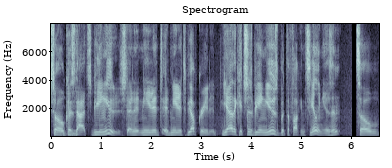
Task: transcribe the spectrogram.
So, because mm-hmm. that's being used and it needed it needed to be upgraded. Yeah, the kitchen's being used, but the fucking ceiling isn't. So,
